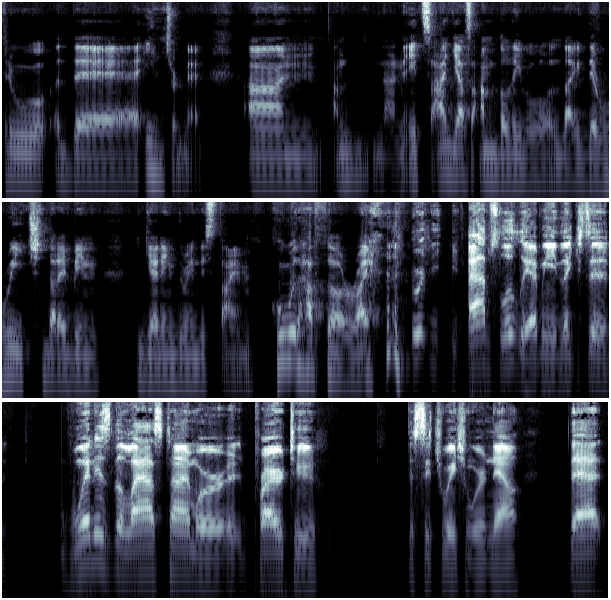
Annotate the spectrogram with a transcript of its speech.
through the internet and, and, and it's just unbelievable like the reach that i've been getting during this time who would have thought right absolutely i mean like you said when is the last time or uh, prior to the situation we're in now that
